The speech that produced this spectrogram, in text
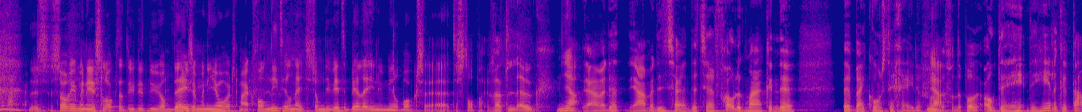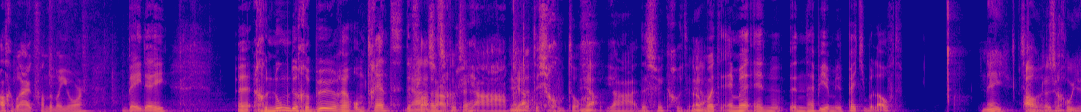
dus sorry meneer Slok dat u dit nu op deze manier hoort. Maar ik vond het niet heel netjes om die witte billen in uw mailbox eh, te stoppen. Wat leuk. Ja, Ja, maar, dat, ja, maar dit zijn, dit zijn vrolijkmakende eh, bijkomstigheden van, Ja. van de Ook de, de heerlijke taalgebruik van de major, BD. Eh, genoemde gebeuren omtrent de Ja, dat is goed? Ja, maar Ja. dat is goed toch? Ja. Ja, dat vind ik goed. Ja. Maar- en, en, en heb je een petje beloofd? nee. Zou Oh, dat is een goeie.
